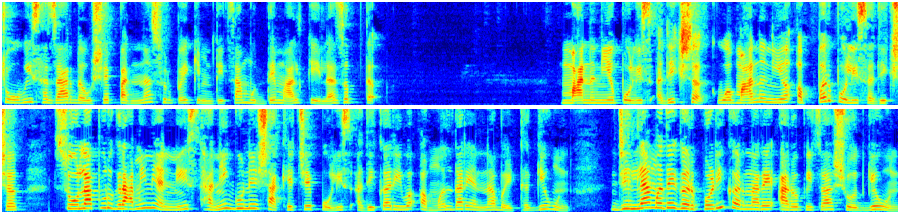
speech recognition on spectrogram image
चोवीस हजार नऊशे पन्नास रुपये किमतीचा मुद्देमाल केला जप्त. माननीय पोलीस अधीक्षक व माननीय अप्पर पोलीस अधीक्षक सोलापूर ग्रामीण यांनी स्थानिक गुन्हे शाखेचे पोलीस अधिकारी व अंमलदार यांना बैठक घेऊन जिल्ह्यामध्ये घरफोडी करणारे आरोपीचा शोध घेऊन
